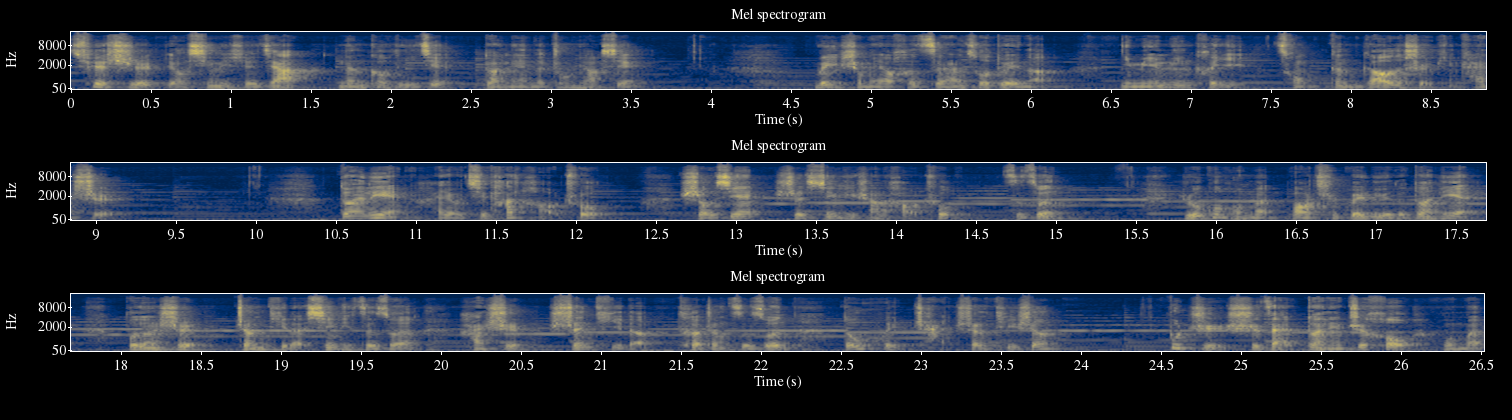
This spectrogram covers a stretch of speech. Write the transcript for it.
确实有心理学家能够理解锻炼的重要性。为什么要和自然作对呢？你明明可以从更高的水平开始。锻炼还有其他的好处，首先是心理上的好处，自尊。如果我们保持规律的锻炼，不论是整体的心理自尊，还是身体的特征自尊，都会产生提升。不只是在锻炼之后，我们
